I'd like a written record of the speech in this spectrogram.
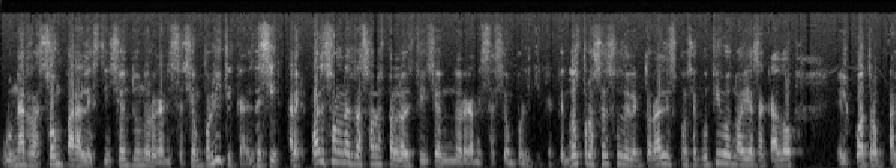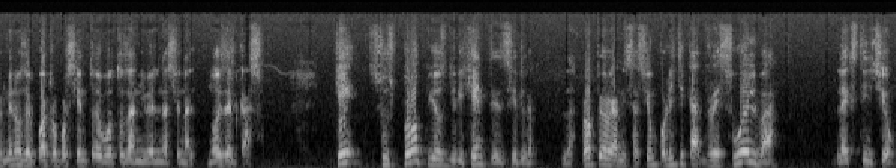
una razón para la extinción de una organización política. Es decir, a ver, ¿cuáles son las razones para la extinción de una organización política? Que dos procesos electorales consecutivos no haya sacado el 4, al menos del 4% de votos a nivel nacional. No es el caso. Que sus propios dirigentes, es decir, la, la propia organización política, resuelva la extinción.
